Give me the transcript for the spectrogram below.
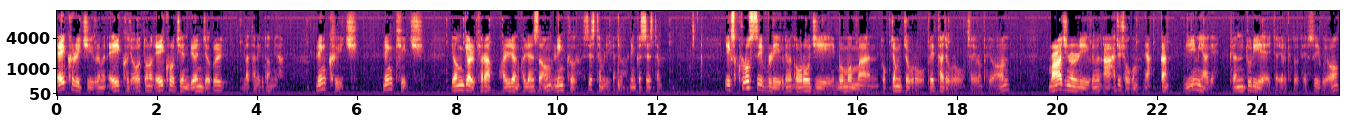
acreage 그러면 acre죠. 또는 acre로 잰 면적을 나타내기도 합니다. linkage, linkage 연결, 결합, 관련, 관련성, 링크, 시스템을 얘기하죠. 링크 시스템. exclusively 그러면 오로지, 뭐뭐만, 독점적으로, 배타적으로, 자 이런 표현. marginally 그러면 아주 조금, 약간, 미미하게, 변두리에, 자 이렇게도 돼 쓰이고요.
